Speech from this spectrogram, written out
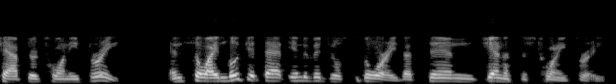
chapter 23. And so I look at that individual story that's in Genesis 23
